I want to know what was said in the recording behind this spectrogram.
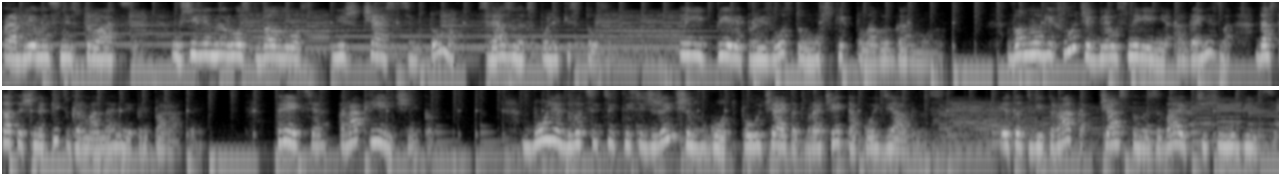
проблемы с менструацией, усиленный рост волос – лишь часть симптомов, связанных с поликистозом или перепроизводством мужских половых гормонов. Во многих случаях для усмирения организма достаточно пить гормональные препараты. Третье. Рак яичников. Более 20 тысяч женщин в год получают от врачей такой диагноз. Этот вид рака часто называют тихим убийцей,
